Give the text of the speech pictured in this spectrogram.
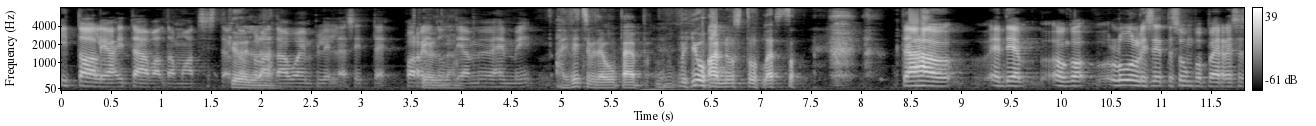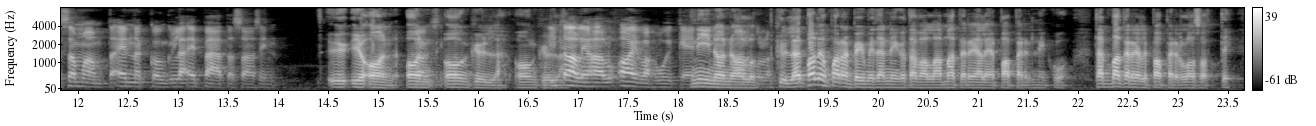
Italia-Itävalta-matsista, joka Kyllä. pelataan Wembleyllä sitten pari Kyllä. tuntia myöhemmin. Ai vitsi, miten upea juhannus tullessa. Tämähän on, en tiedä, onko, luulisi, että sumpopereissä sama, mutta ennakko on kyllä epätasaisin. Y- jo on, on, on kyllä, on kyllä. Italia on ollut aivan huikea. Niin on ollut. Alkulla. Kyllä, paljon parempi, mitä niinku tavallaan materiaali ja paperi, niinku, tai materiaalipaperilla osoitti.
